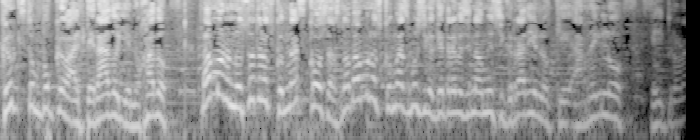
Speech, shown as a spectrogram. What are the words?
Creo que está un poco alterado y enojado. Vámonos nosotros con más cosas, ¿no? Vámonos con más música que a través de Now Music Radio en lo que arreglo el programa.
